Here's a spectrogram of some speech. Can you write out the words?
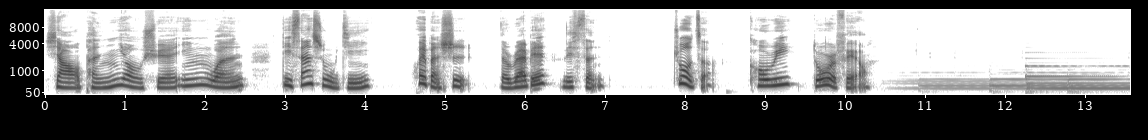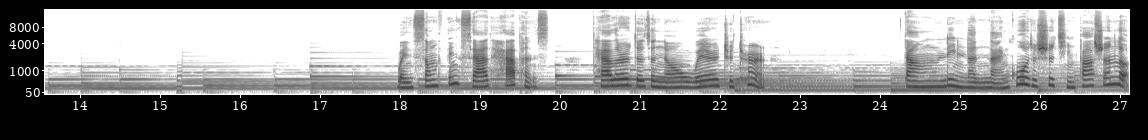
小朋友学英文第三十五集绘本是 the rabbit listen 作者 corey dorriffel When something sad happens, Tyler doesn't know where to turn. 当令人难过的事情发生了，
